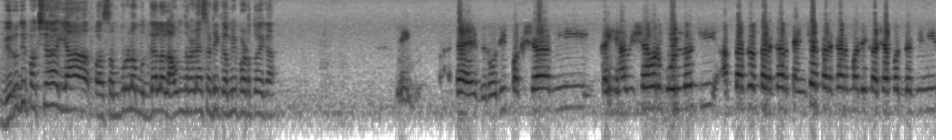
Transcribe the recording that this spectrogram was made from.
विरोधी पक्ष या संपूर्ण मुद्द्याला लावून धरण्यासाठी कमी पडतोय का? आहे विरोधी पक्षांनी काही ह्या विषयावर बोललं की आताचं सरकार त्यांच्या सरकारमध्ये कशा पद्धतीने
